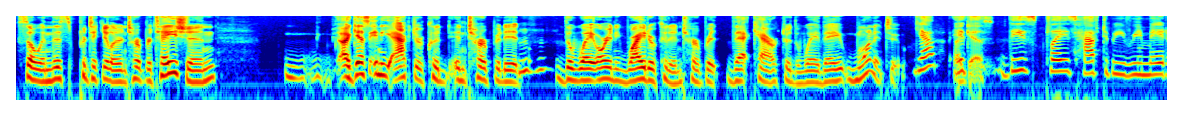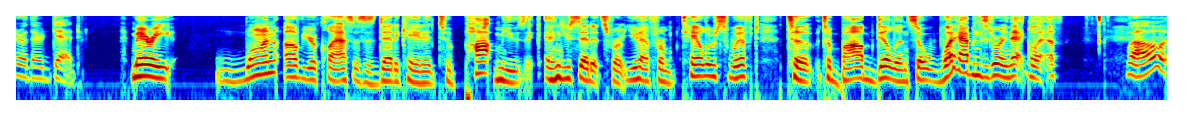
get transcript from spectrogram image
So in this particular interpretation, I guess any actor could interpret it Mm-hmm. the way, or any writer could interpret that character the way they wanted to. Yep. I guess. These plays have to be remade or they're dead. Mary, one of your classes is dedicated to pop music, and you said it's from you have from Taylor Swift to to Bob Dylan. So what happens during that class? Well,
